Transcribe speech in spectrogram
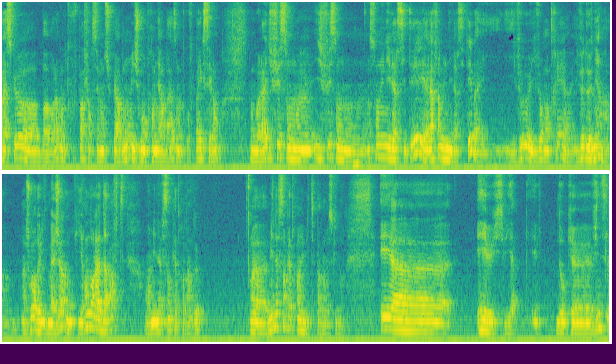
parce que euh, bah voilà on le trouve pas forcément super bon. Il joue en première base, on le trouve pas excellent. Donc voilà, il fait son, il fait son, son université et à la fin de l'université, bah, il, veut, il veut rentrer, euh, il veut devenir un, joueur de ligue majeure. Donc il rentre dans la draft en 1982, Euh, 1988, pardon, excuse-moi. Et, euh, et donc euh, Vince,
